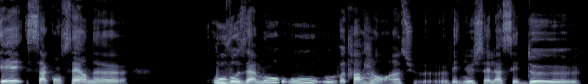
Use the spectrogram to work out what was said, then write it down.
et ça concerne ou vos amours ou, votre argent. Hein. Vénus, elle a ces deux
